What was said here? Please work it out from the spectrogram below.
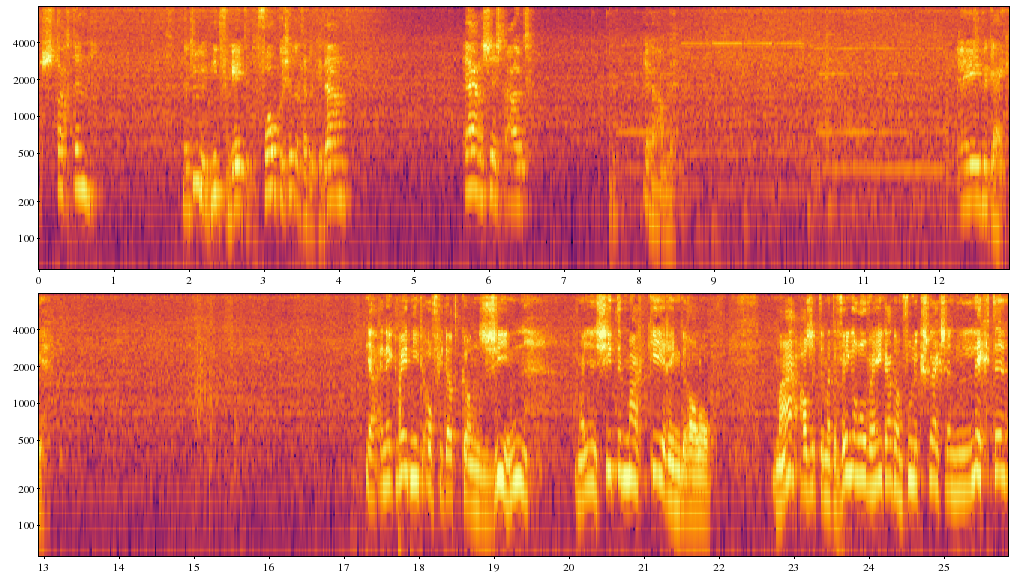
starten. Natuurlijk niet vergeten te focussen, dat heb ik gedaan. Air assist uit. Daar gaan we. Even kijken. Ja, en ik weet niet of je dat kan zien, maar je ziet de markering er al op. Maar als ik er met de vinger overheen ga, dan voel ik slechts een lichte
